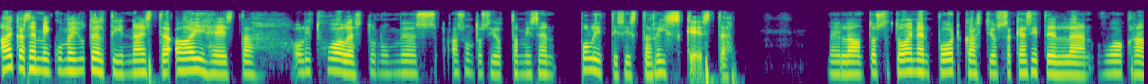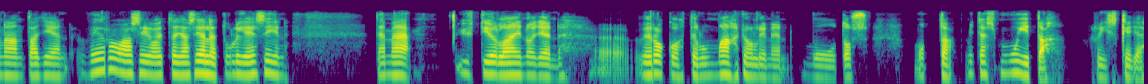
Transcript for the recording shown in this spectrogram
Aikaisemmin kun me juteltiin näistä aiheista, olit huolestunut myös asuntosijoittamisen poliittisista riskeistä. Meillä on tuossa toinen podcast, jossa käsitellään vuokranantajien veroasioita ja siellä tuli esiin tämä yhtiölainojen verokohtelun mahdollinen muutos, mutta mitäs muita riskejä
